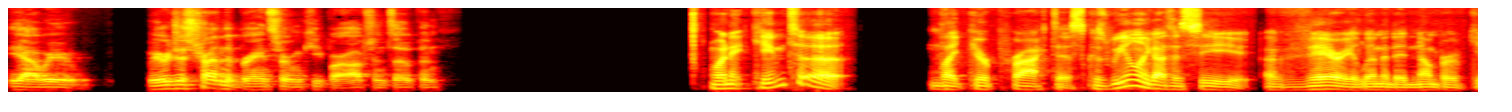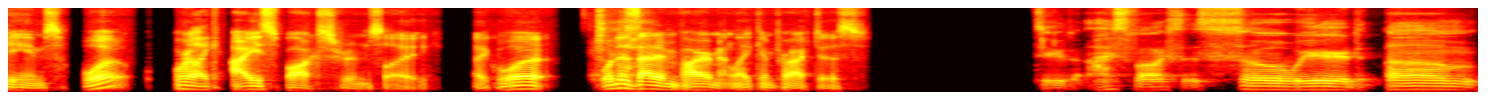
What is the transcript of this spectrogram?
yeah we we were just trying to brainstorm keep our options open. When it came to like your practice because we only got to see a very limited number of games what were like ice box scrims like? Like what what is that environment like in practice dude icebox is so weird um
